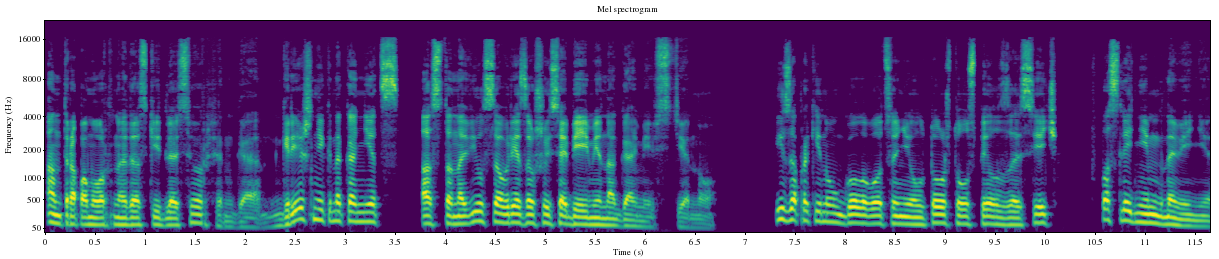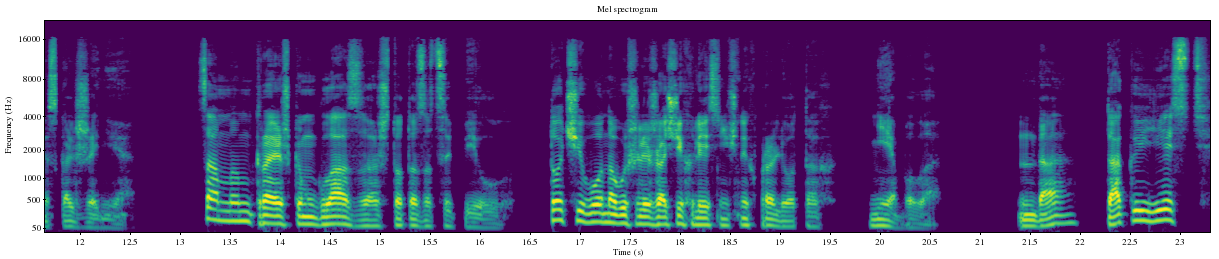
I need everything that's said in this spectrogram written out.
антропоморфной доски для серфинга, грешник, наконец, остановился, врезавшись обеими ногами в стену. И, запрокинул голову, оценил то, что успел засечь последние мгновения скольжения. Самым краешком глаза что-то зацепил. То, чего на вышележащих лестничных пролетах не было. Да, так и есть.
